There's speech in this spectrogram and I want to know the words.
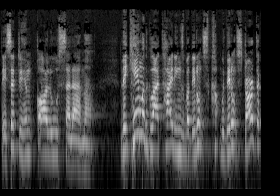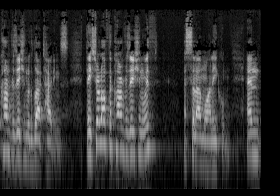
They said to him, "Qalu salama." They came with glad tidings, but they don't, they don't start the conversation with glad tidings. They start off the conversation with, Assalamu alaikum. And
